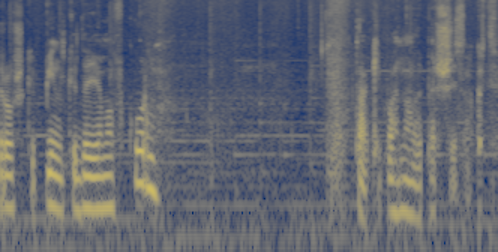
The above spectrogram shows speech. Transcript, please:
Трошки пінки даємо в корм. Так, і погнали перший закид.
